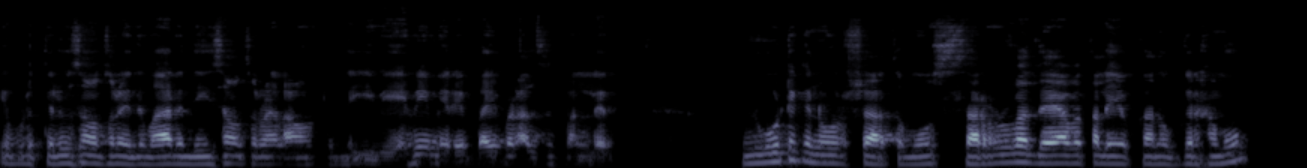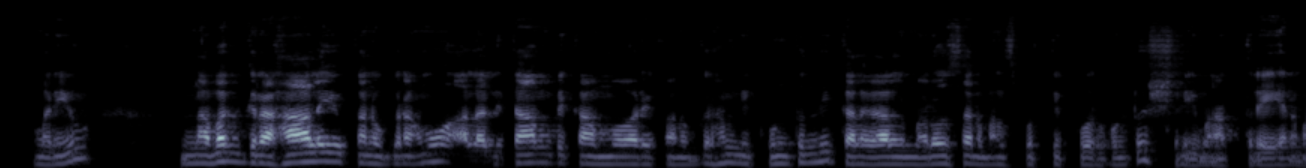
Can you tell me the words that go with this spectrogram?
ఇప్పుడు తెలుగు సంవత్సరం ఇది మారింది ఈ సంవత్సరం ఎలా ఉంటుంది ఇవేమీ మీరు భయపడాల్సిన పని లేదు. నూటికి నూరు శాతము సర్వదేవతల యొక్క అనుగ్రహము మరియు నవగ్రహాల యొక్క అనుగ్రహము ఆ లలితాంబిక అమ్మవారి యొక్క అనుగ్రహం మీకు ఉంటుంది. కలగాలని మరోసారి మనస్ఫూర్తి కోరుకుంటూ శ్రీమాత్రేయ నమ.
